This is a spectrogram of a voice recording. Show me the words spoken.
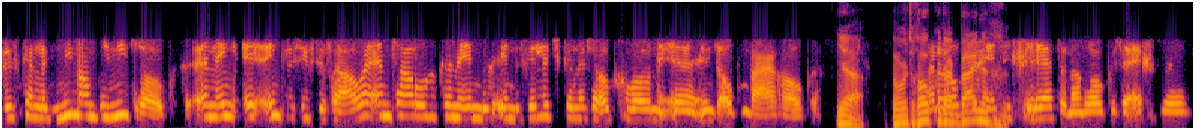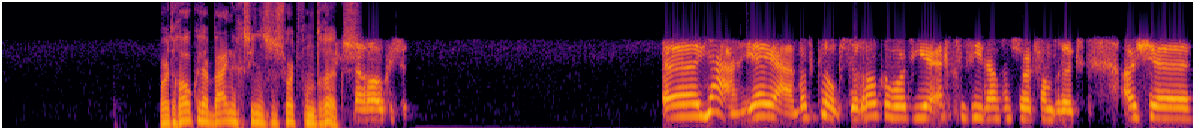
dus kennelijk niemand die niet rookt. En in- in- inclusief de vrouwen. En vrouwen kunnen in de, in de village kunnen ze ook gewoon eh, in het openbaar roken. Ja. Dan wordt roken, daar bijna, geen ge- sigaretten, dan roken ze echt... eh, wordt roken daar bijna gezien als een soort van drugs. dan roken ze... Uh, ja, ja, ja, dat klopt. De roken wordt hier echt gezien als een soort van drugs. Als je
